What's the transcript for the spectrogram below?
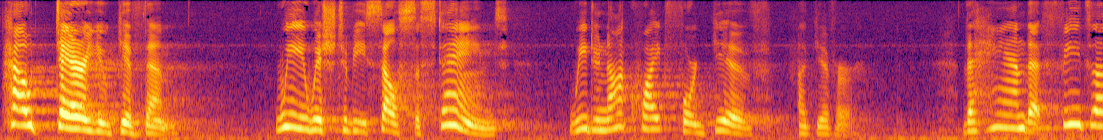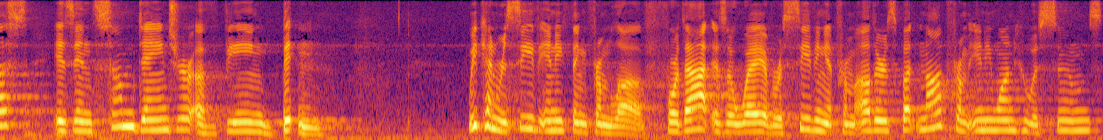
How dare you give them? We wish to be self sustained. We do not quite forgive a giver. The hand that feeds us is in some danger of being bitten. We can receive anything from love, for that is a way of receiving it from others, but not from anyone who assumes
